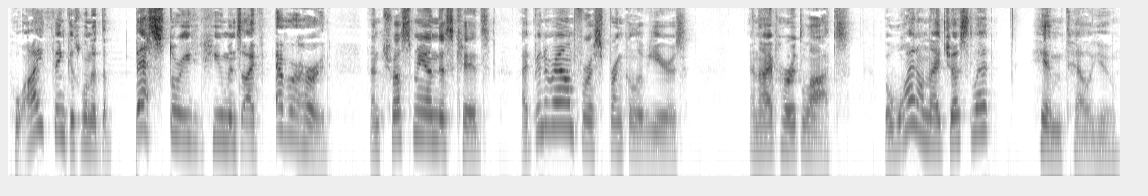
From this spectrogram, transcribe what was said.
who I think is one of the best story humans I've ever heard. And trust me on this, kids, I've been around for a sprinkle of years, and I've heard lots. But why don't I just let him tell you?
